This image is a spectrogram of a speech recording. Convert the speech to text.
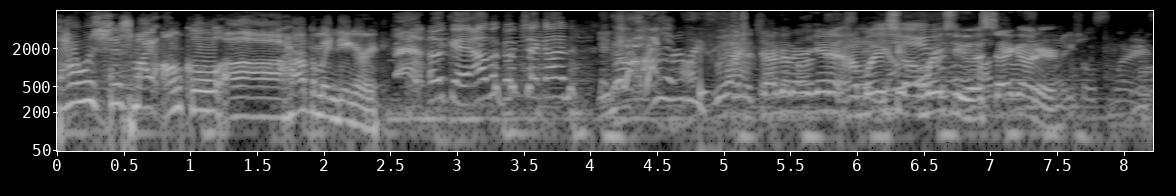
That was just my uncle, uh, Hargamendinger. Okay, I'm gonna go check on. You know, I'm really. We have to check on her again. I'm with you. I'm with you. Let's check on her. Racial slurs.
